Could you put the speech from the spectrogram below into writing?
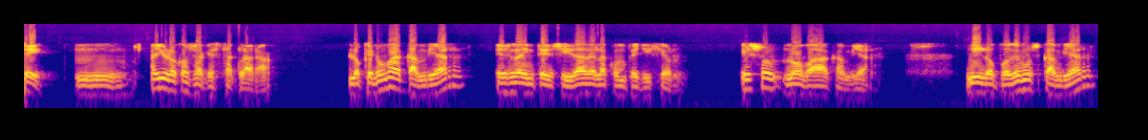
Sí, mm, hay una cosa que está clara. Lo que no va a cambiar es la intensidad de la competición. Eso no va a cambiar. Ni lo podemos cambiar,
